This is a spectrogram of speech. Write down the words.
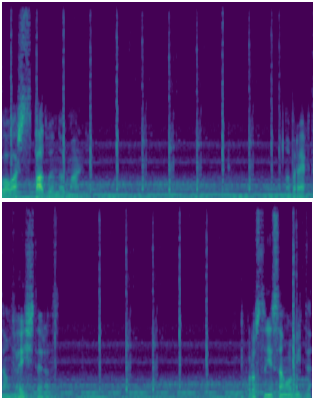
Wow, aż spadłem normalnie. Dobra, jak tam wejść teraz? Po prostu niesamowite.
